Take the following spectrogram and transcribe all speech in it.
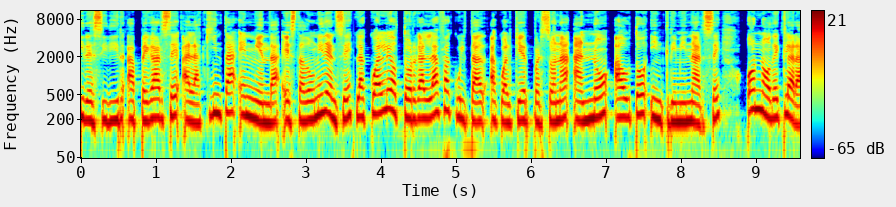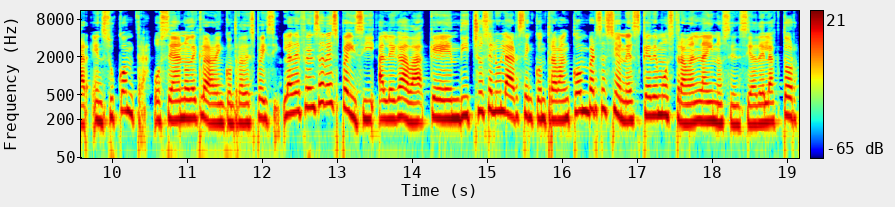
y decidir apegarse a la quinta enmienda estadounidense, la cual le otorga la facultad a cualquier persona a no autoincriminarse o no declarar en su contra, o sea, no declarar en contra de Spacey. La defensa de Spacey alegaba que en dicho celular se encontraban conversaciones que demostraban la inocencia del actor.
